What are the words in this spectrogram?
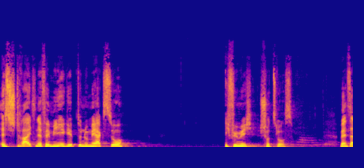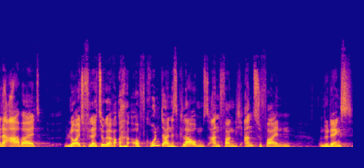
es Streit in der Familie gibt und du merkst so, ich fühle mich schutzlos. Wenn es an der Arbeit Leute vielleicht sogar aufgrund deines Glaubens anfangen, dich anzufeinden und du denkst,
